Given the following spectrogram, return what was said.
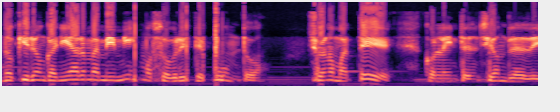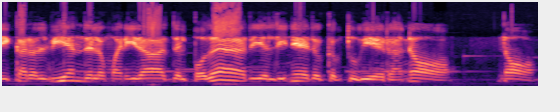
No quiero engañarme a mí mismo sobre este punto. Yo no maté con la intención de dedicar al bien de la humanidad del poder y el dinero que obtuviera. No, no.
